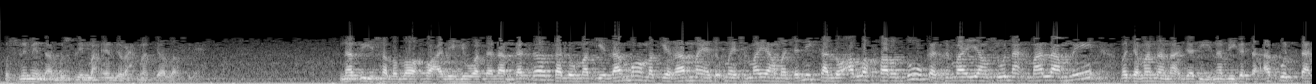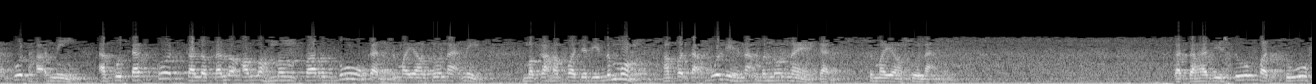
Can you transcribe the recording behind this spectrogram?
Muslimin dan muslimat yang dirahmati Allah sekalian. Nabi SAW kata kalau makin lama makin ramai duk main semayang macam ni kalau Allah fardukan semayang sunat malam ni macam mana nak jadi? Nabi kata aku takut hak ni. Aku takut kalau-kalau Allah memfardukan semayang sunat ni. Maka hampa jadi lemah hampa tak boleh nak menunaikan semayang sunat ni. Kata hadis tu fatuf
